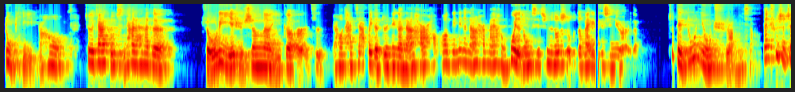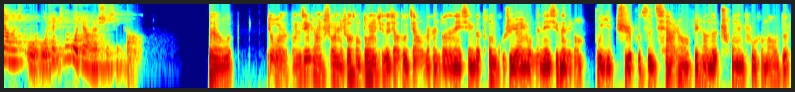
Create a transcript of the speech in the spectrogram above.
肚皮，然后这个家族其他的她的妯娌也许生了一个儿子，然后她加倍的对那个男孩好，哦，给那个男孩买很贵的东西，甚至都舍不得买给自己女儿的，这得多扭曲啊！你想，但确实这样的，我我是听过这样的事情的。对，我。就我们我们经常说，你说从动力学的角度讲，我们很多的内心的痛苦是源于我们内心的那种不一致、不自洽，然后非常的冲突和矛盾。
